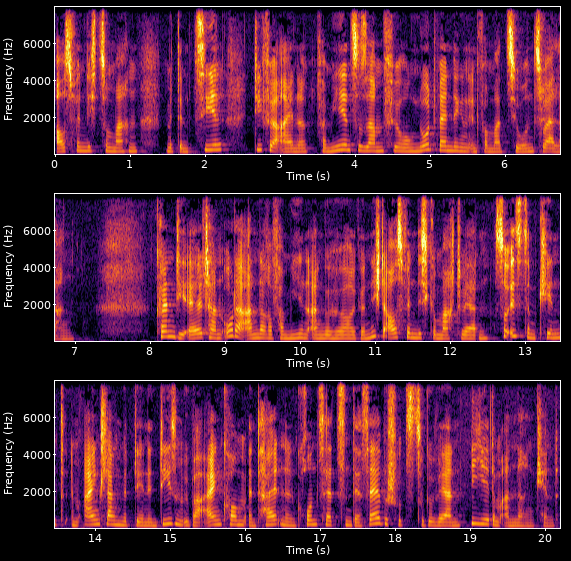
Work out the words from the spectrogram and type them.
ausfindig zu machen, mit dem Ziel, die für eine Familienzusammenführung notwendigen Informationen zu erlangen. Können die Eltern oder andere Familienangehörige nicht ausfindig gemacht werden, so ist dem Kind im Einklang mit den in diesem Übereinkommen enthaltenen Grundsätzen derselbe Schutz zu gewähren wie jedem anderen Kind,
